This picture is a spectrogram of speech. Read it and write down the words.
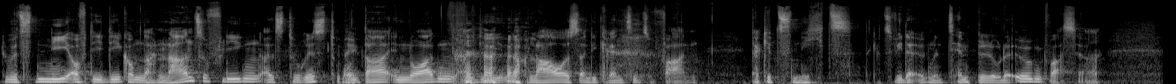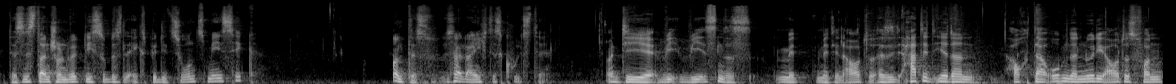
Du würdest nie auf die Idee kommen, nach Nahen zu fliegen als Tourist und da im Norden die, nach Laos an die Grenze zu fahren. Da gibt's nichts. Da gibt's weder irgendeinen Tempel oder irgendwas, ja. Das ist dann schon wirklich so ein bisschen expeditionsmäßig. Und das ist halt eigentlich das Coolste. Und die, wie, wie ist denn das mit, mit den Autos? Also hattet ihr dann auch da oben dann nur die Autos von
